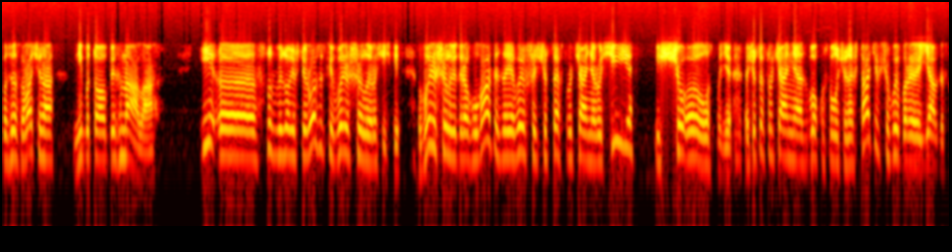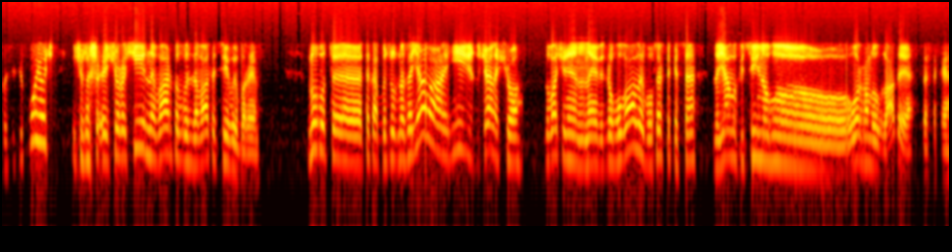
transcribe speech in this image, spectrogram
позиція Словаччина нібито обігнала. І е, в зовнішньої розвідки вирішили російські вирішили відреагувати, заявивши, що це втручання Росії, і що о, господі, що це втручання з боку Сполучених Штатів, що вибори явно сфальсифікують, і що що Росії не варто визнавати ці вибори. Ну от е, така безумна заява, і звичайно, що Словаччині не відреагували, бо все ж таки це заява офіційного органу влади. Все ж таки.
